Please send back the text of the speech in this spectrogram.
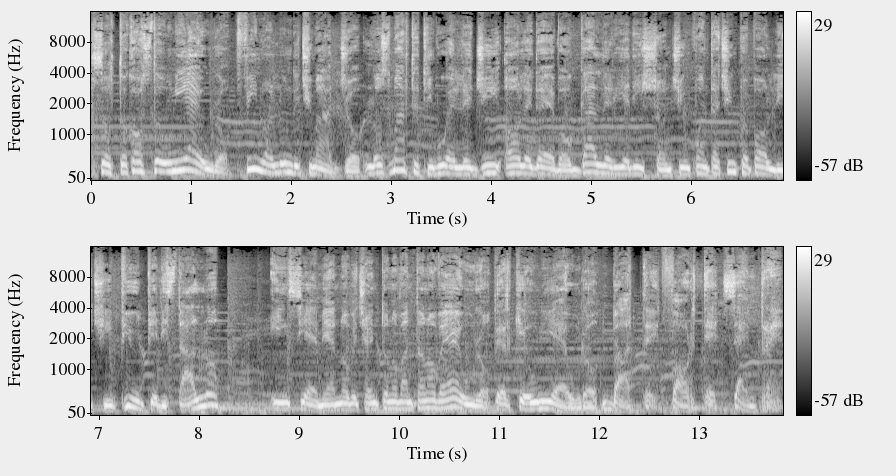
Sotto costo 1 euro. Fino all'11 maggio lo Smart TV LG OLED Evo Gallery Edition 55 pollici più il piedistallo insieme a 999 euro perché 1 euro batte forte sempre.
